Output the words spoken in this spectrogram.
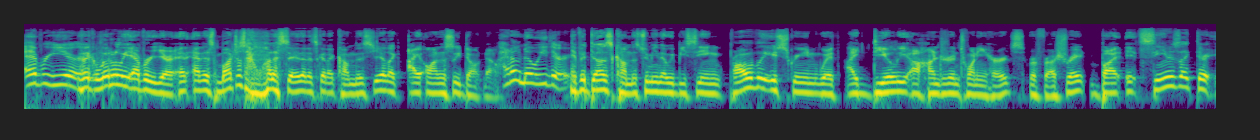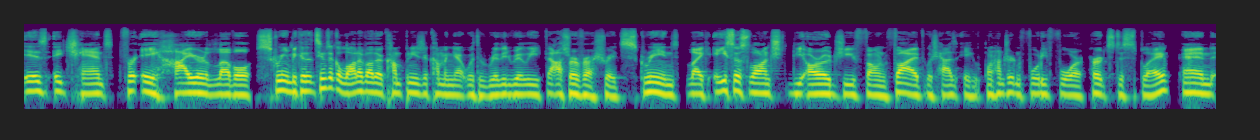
every year. Like literally every year. And, and as much as I want to say that it's going to come this year, like I honestly don't know. I don't know either. If it does come, this would mean that we'd be seeing probably a screen with ideally 120 hertz refresh rate, but it seems like there is a chance for a higher level screen because it seems like a lot of other companies are coming out with really, really fast refresh rate screens. Like Asus launched the ROG Phone 5, which has a 144 hertz display, and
